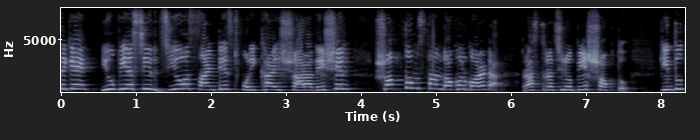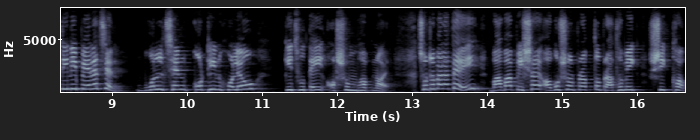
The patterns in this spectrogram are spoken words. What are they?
থেকে ইউপিএসসির জিও সায়েন্টিস্ট পরীক্ষায় সারা দেশের সপ্তম স্থান দখল করাটা রাস্তাটা ছিল বেশ শক্ত। কিন্তু তিনি পেরেছেন, বলছেন কঠিন হলেও কিছুতেই অসম্ভব নয়। ছোটবেলাতেই বাবা পেশায় অবসরপ্রাপ্ত প্রাথমিক শিক্ষক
